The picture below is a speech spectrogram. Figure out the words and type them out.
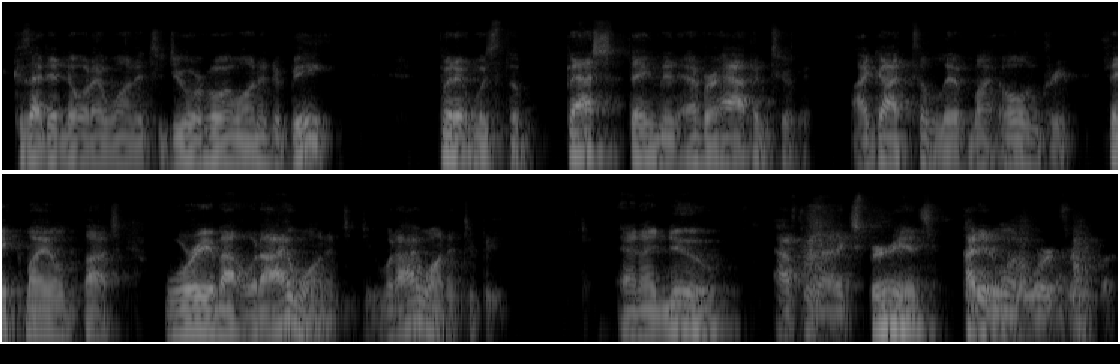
because I didn't know what I wanted to do or who I wanted to be. But it was the best thing that ever happened to me. I got to live my own dream, think my own thoughts, worry about what I wanted to do, what I wanted to be. And I knew after that experience, I didn't want to work for anybody.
